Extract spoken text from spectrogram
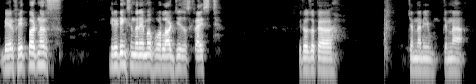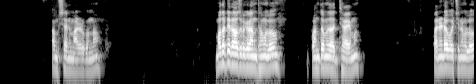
Dear faith partners, greetings in the name of our Lord Jesus Christ. ఈరోజు ఒక చిన్నని చిన్న అంశాన్ని మాట్లాడుకుందాం మొదటి రాజుల గ్రంథంలో పంతొమ్మిదో అధ్యాయము పన్నెండవ వచనంలో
